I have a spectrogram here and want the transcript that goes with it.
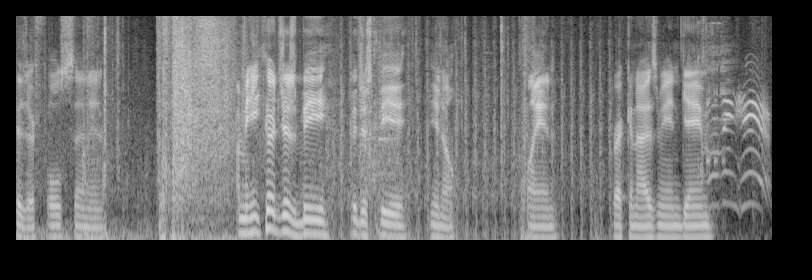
These are full sending. I mean, he could just be, could just be, you know, playing, recognize me in game. Moving here.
